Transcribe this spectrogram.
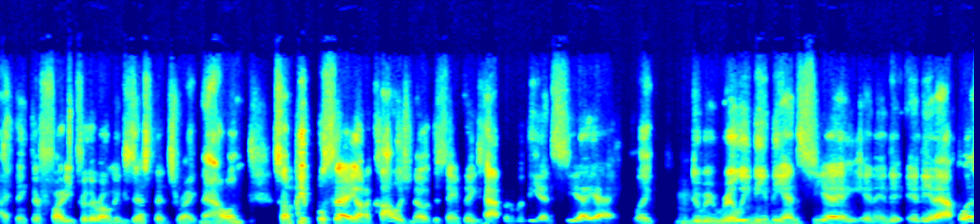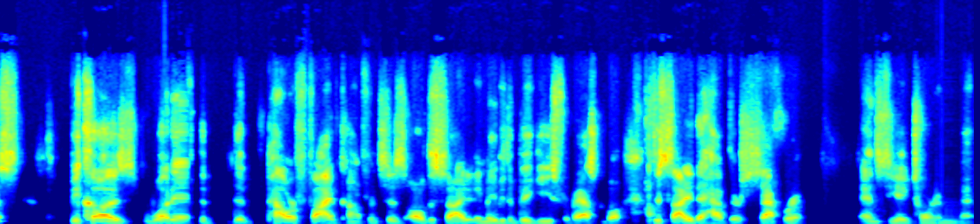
I think they're fighting for their own existence right now. And some people say, on a college note, the same things happened with the NCAA. Like, mm-hmm. do we really need the NCAA in Indi- Indianapolis? Because what if the, the Power Five conferences all decided, and maybe the Big East for basketball, decided to have their separate NCAA tournament?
